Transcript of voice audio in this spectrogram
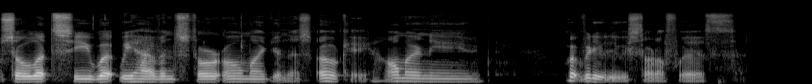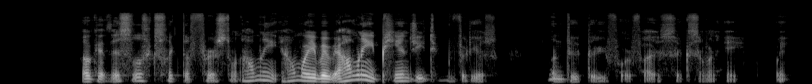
So let's see what we have in store. Oh my goodness. Okay, how many? What video do we start off with? Okay, this looks like the first one. How many? How many, baby? How many PNG tube videos? One, two, three, four, five, six, seven, eight. Wait,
